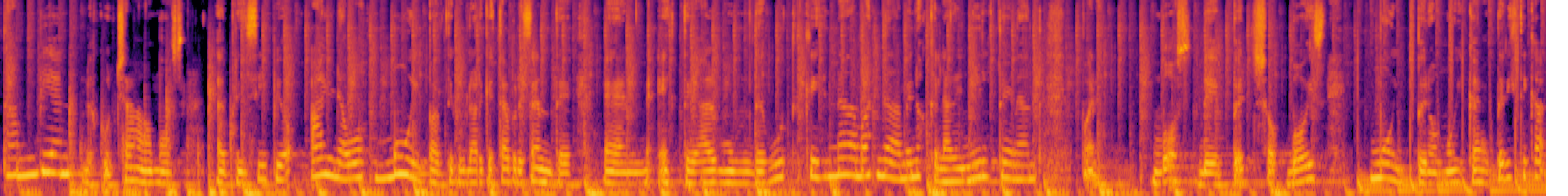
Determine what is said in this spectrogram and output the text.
también lo escuchábamos al principio, hay una voz muy particular que está presente en este álbum debut, que es nada más nada menos que la de Neil Tennant. Bueno, voz de Pet Shop Boys, muy pero muy característica,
